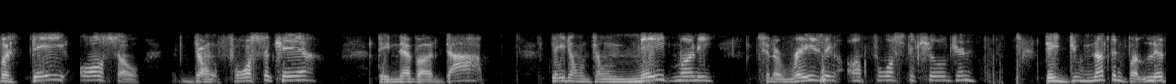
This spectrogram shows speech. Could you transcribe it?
but they also don't foster care, they never adopt, they don't donate money to the raising of foster children. They do nothing but lip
